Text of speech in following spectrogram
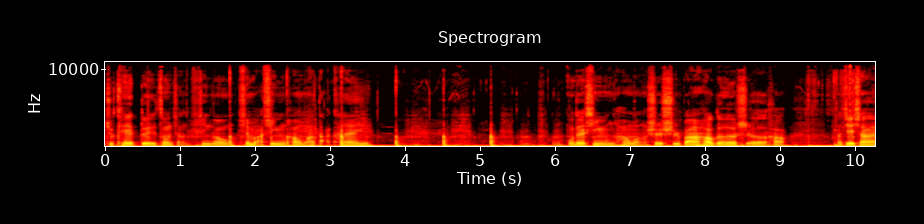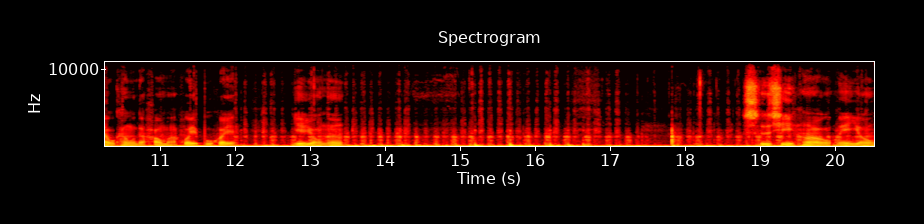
就可以对中奖金哦。先把幸运号码打开，我的幸运号码是十八号跟二十二号。那接下来我看我的号码会不会也有呢？十七号没有，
